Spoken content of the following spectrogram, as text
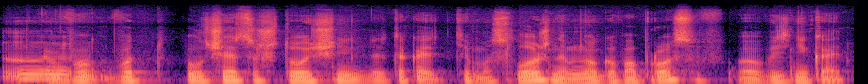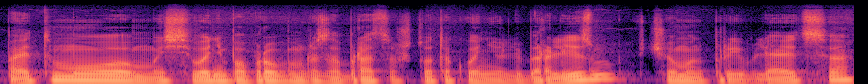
вот получается, что очень такая тема сложная, много вопросов э, возникает. Поэтому мы сегодня попробуем разобраться, что такое неолиберализм, в чем он проявляется,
